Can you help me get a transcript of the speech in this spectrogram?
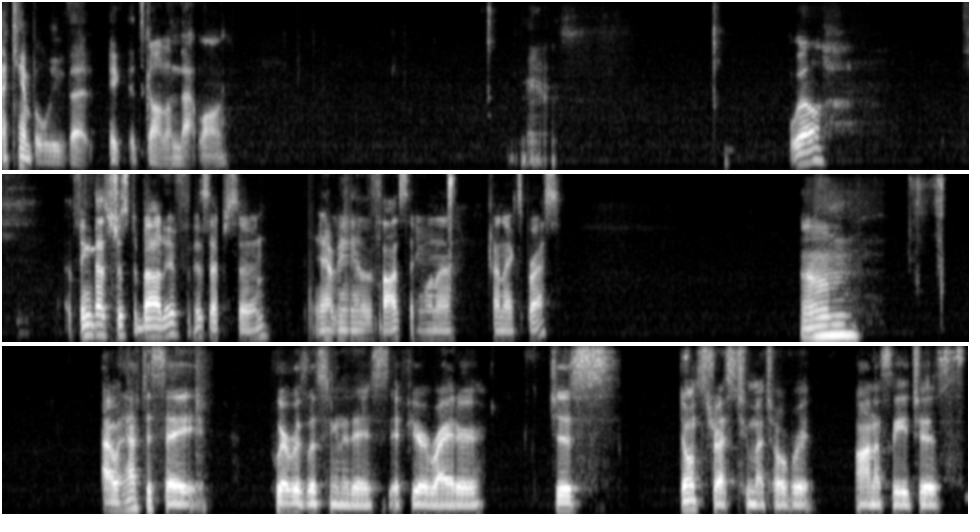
i can't believe that it, it's gone on that long Man. well i think that's just about it for this episode you have any other thoughts that you want to kind of express Um, I would have to say, whoever's listening to this, if you're a writer, just don't stress too much over it. Honestly, just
